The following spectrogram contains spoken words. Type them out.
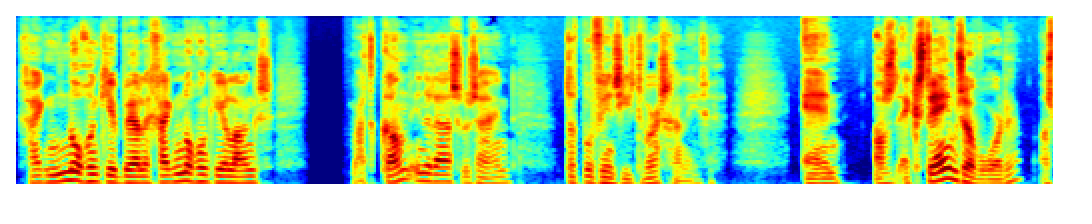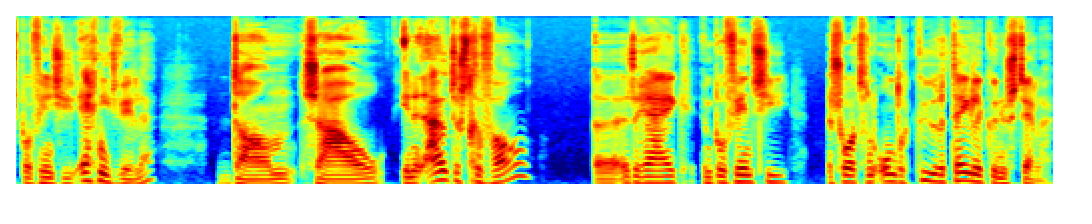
ga ik nog een keer bellen, ga ik nog een keer langs. Maar het kan inderdaad zo zijn dat provincies dwars gaan liggen. En als het extreem zou worden, als provincies echt niet willen, dan zou in een uiterst geval uh, het Rijk, een provincie, een soort van onder telen kunnen stellen.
